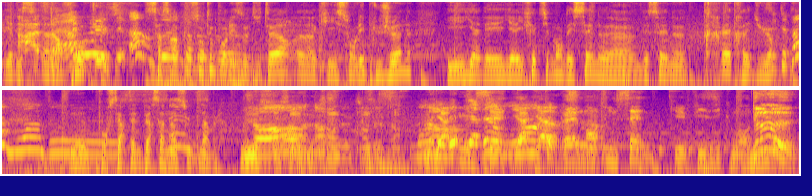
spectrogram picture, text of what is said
Il y a des, Ah, alors, Ah faut- oui, c'est hard, ça sera quand surtout pour les auditeurs euh, qui sont les plus jeunes. Il y a des, il y a effectivement des scènes, euh, des scènes très très dures C'était pas moins de. euh, pour certaines personnes 16. insoutenables. Non, sans doute, non. sans doute, sans doute. Non, Il il y a avait, il y une avait scène, il y a, un il y a moins. quelque vraiment chose. une scène qui est physiquement dure. Deux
